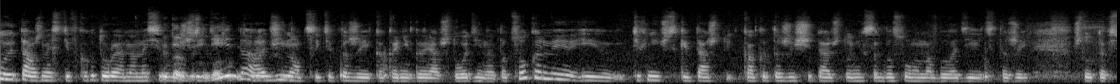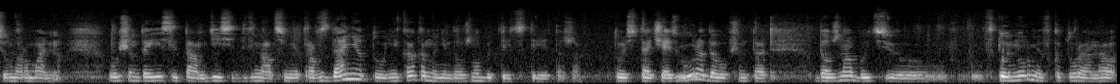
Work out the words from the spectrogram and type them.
той этажности, в которой она на сегодняшний день, да, 11 этажей, как они говорят, что один это цокольный, и технический этаж, как этажи считают, что у них согласовано было 9 этажей, что это все нормально. В общем-то, если там 10-12 метров здания, то никак оно не должно быть 33 этажа. То есть та часть города, в общем-то, должна быть э, в той норме, в которой она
